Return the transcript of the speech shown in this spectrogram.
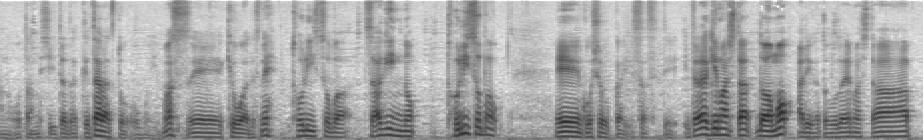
あのお試しいただけたらと思います、えー、今日はですね鶏そばザギンの鶏そばを、えー、ご紹介させていただきました。どうもありがとうございました。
